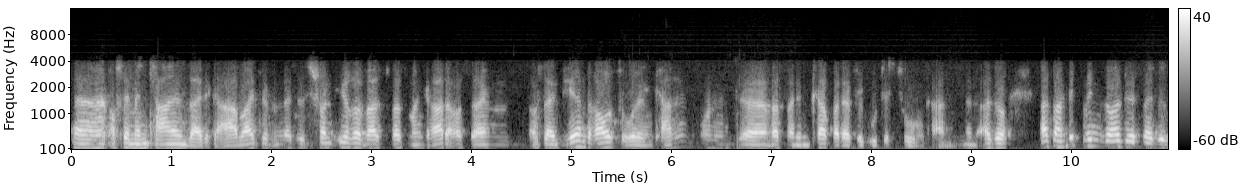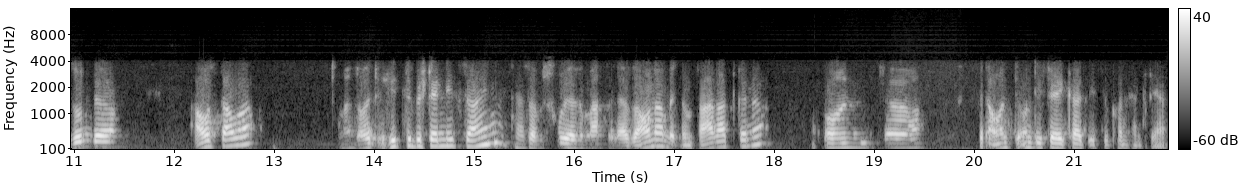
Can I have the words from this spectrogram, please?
äh, auf der mentalen Seite gearbeitet und das ist schon irre, was, was man gerade aus seinem, aus seinem Hirn rausholen kann und äh, was man dem Körper dafür Gutes tun kann. Also was man mitbringen sollte, ist eine gesunde Ausdauer. Man sollte hitzebeständig sein. Das habe ich früher gemacht in der Sauna mit einem Fahrrad drinne und, äh, genau, und, und die Fähigkeit, sich zu konzentrieren.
